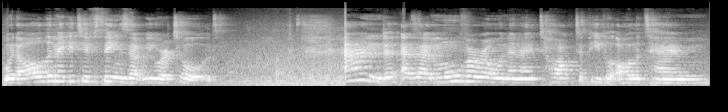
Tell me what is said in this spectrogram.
with all the negative things that we were told. And as I move around and I talk to people all the time,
